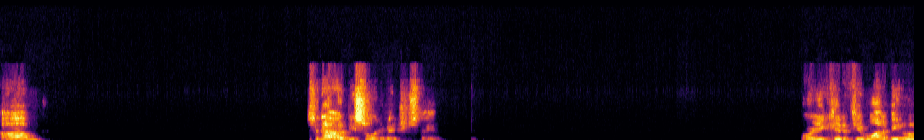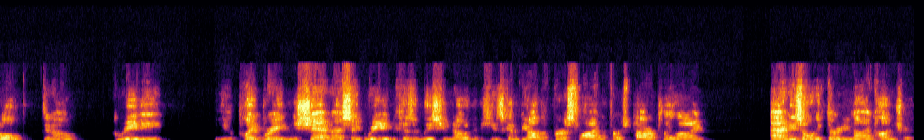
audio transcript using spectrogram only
Um, so that would be sort of interesting. Or you could, if you want to be a little, you know, greedy, you could play Brayden Schenn. I say greedy because at least you know that he's going to be on the first line, the first power play line, and he's only 3,900.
